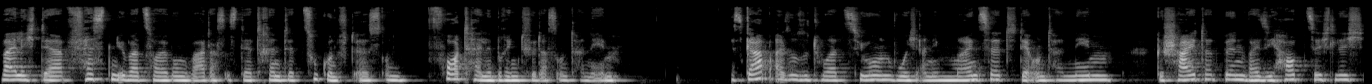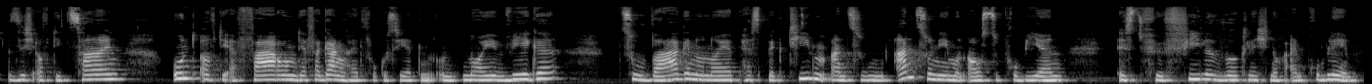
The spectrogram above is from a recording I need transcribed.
weil ich der festen Überzeugung war, dass es der Trend der Zukunft ist und Vorteile bringt für das Unternehmen. Es gab also Situationen, wo ich an dem Mindset der Unternehmen gescheitert bin, weil sie hauptsächlich sich auf die Zahlen und auf die Erfahrung der Vergangenheit fokussierten und neue Wege zu wagen und neue Perspektiven anzunehmen und auszuprobieren, ist für viele wirklich noch ein Problem.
